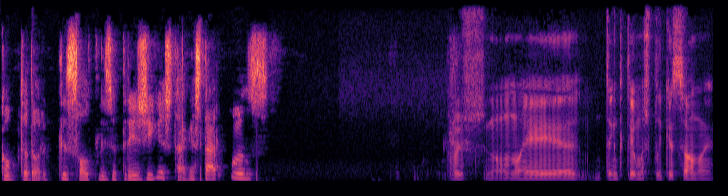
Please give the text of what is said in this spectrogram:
computador que só utiliza 3 GB está a gastar 11. Pois, não, não é. Tem que ter uma explicação, não é?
